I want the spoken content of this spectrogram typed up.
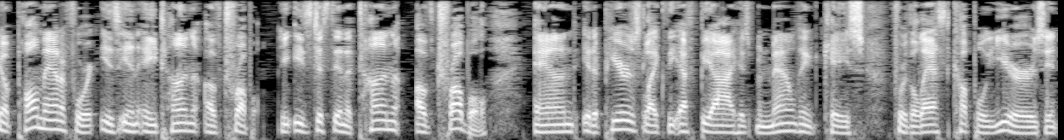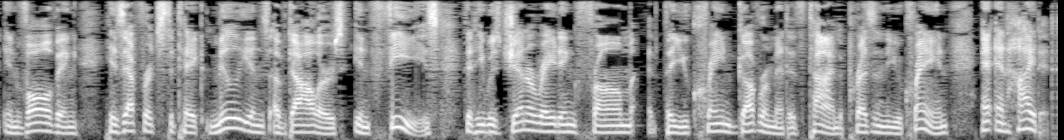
you know, Paul Manafort is in a ton of trouble. He's just in a ton of trouble and it appears like the FBI has been mounting a case for the last couple years in, involving his efforts to take millions of dollars in fees that he was generating from the Ukraine government at the time, the president of Ukraine, and, and hide it.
